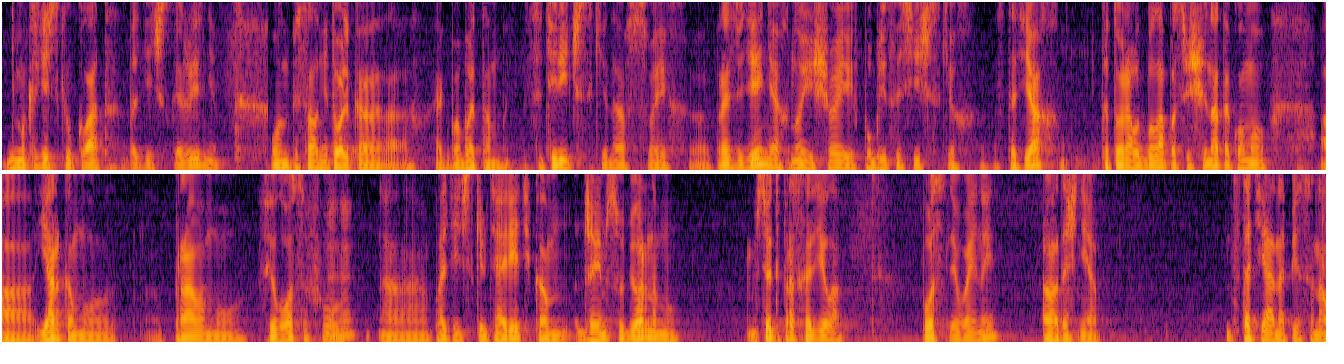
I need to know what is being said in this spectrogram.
демократический уклад политической жизни. Он писал не только а, как бы об этом сатирически да, в своих э, произведениях, но еще и в публицистических статьях, которая вот была посвящена такому а, яркому правому философу, Мгм. а, политическим теоретикам Джеймсу Бернему. Все это происходило после войны, а, точнее, статья написана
